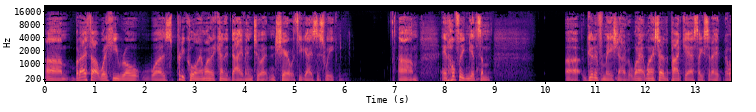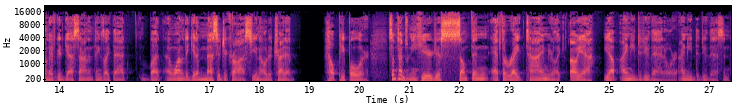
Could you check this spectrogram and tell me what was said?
Um, but I thought what he wrote was pretty cool. And I wanted to kind of dive into it and share it with you guys this week. Um, and hopefully you can get some, uh, good information out of it. When I when I started the podcast, like I said, I, I want to have good guests on and things like that. But I wanted to get a message across, you know, to try to help people. Or sometimes when you hear just something at the right time, you're like, oh yeah, yep, I need to do that, or I need to do this. And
